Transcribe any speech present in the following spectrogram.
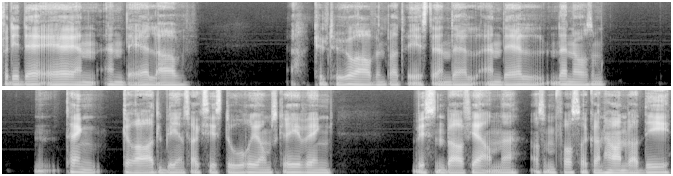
fordi det er en, en del av ja, kulturarven, på et vis. Det er en del, en del Det er noe som til en grad blir en slags historieomskriving hvis en bare fjerner, og som fortsatt kan ha en verdi,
